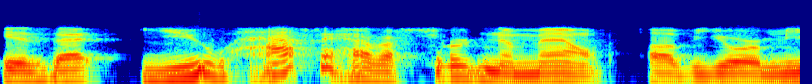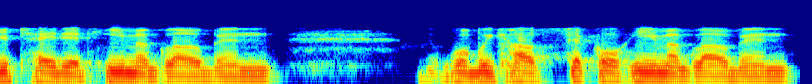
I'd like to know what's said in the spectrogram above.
is that you have to have a certain amount of your mutated hemoglobin what we call sickle hemoglobin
